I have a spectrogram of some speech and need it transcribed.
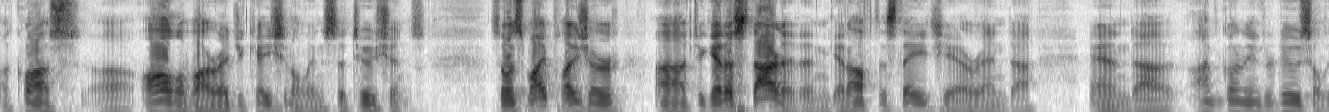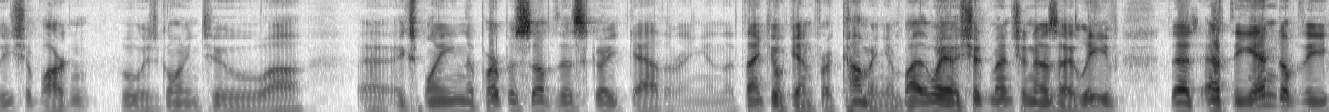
across uh, all of our educational institutions. So it's my pleasure uh, to get us started and get off the stage here. And, and I'm going to introduce Alicia Barton, who is going to explain the purpose of this great gathering. And thank you again for coming. And by the way, I should mention as I leave that at the end of the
